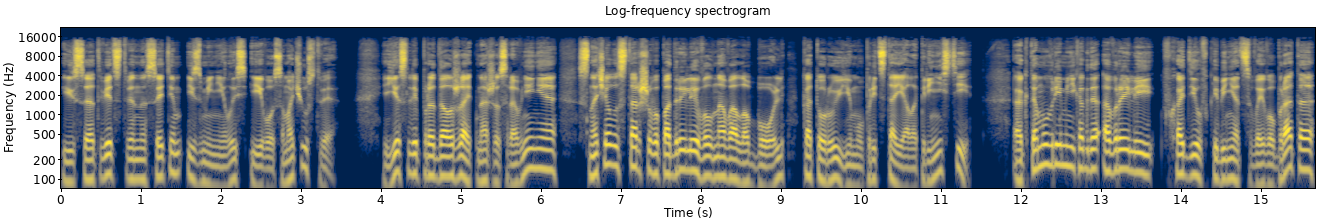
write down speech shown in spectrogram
и, соответственно, с этим изменилось и его самочувствие. Если продолжать наше сравнение, сначала старшего Падрелли волновала боль, которую ему предстояло перенести. А к тому времени, когда Аврелий входил в кабинет своего брата,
